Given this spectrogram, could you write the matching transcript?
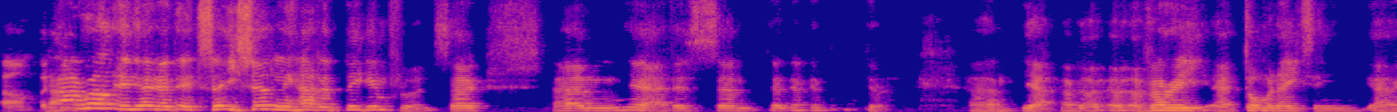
Um, but he, uh, well, it, it, it's, he certainly had a big influence. So, um, yeah, there's um, um yeah, a, a, a very uh, dominating uh,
